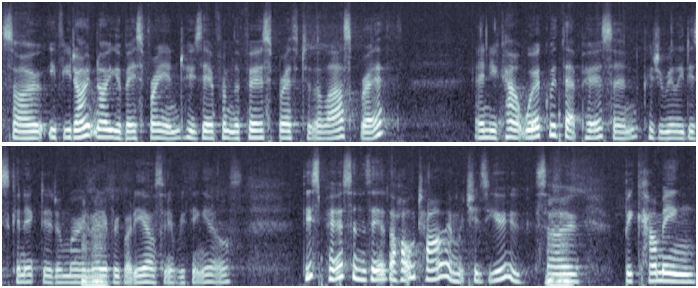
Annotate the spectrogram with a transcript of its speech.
So if you don't know your best friend who's there from the first breath to the last breath, and you can't work with that person because you're really disconnected and worried about everybody else and everything else, this person's there the whole time, which is you. So becoming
